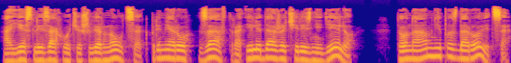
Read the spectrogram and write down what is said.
А если захочешь вернуться, к примеру, завтра или даже через неделю, то нам не поздоровится.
